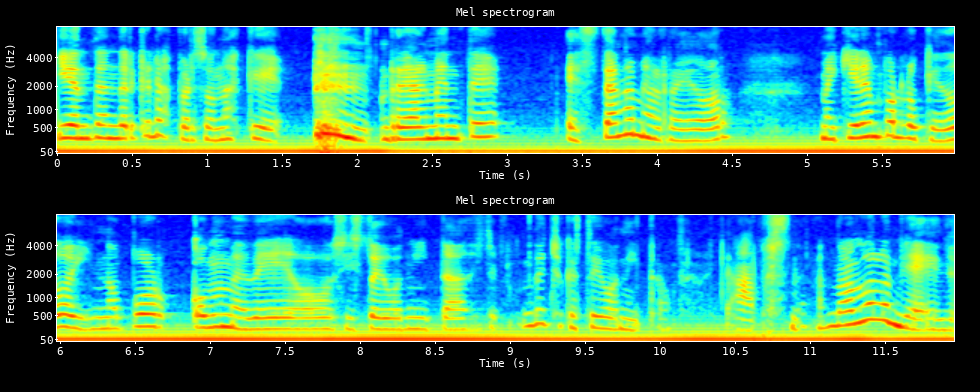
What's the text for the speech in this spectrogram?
Y entender que las personas que realmente están a mi alrededor me quieren por lo que doy, no por cómo me veo, si estoy bonita. De hecho que estoy bonita. Ah, pues no, no lo envíen.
